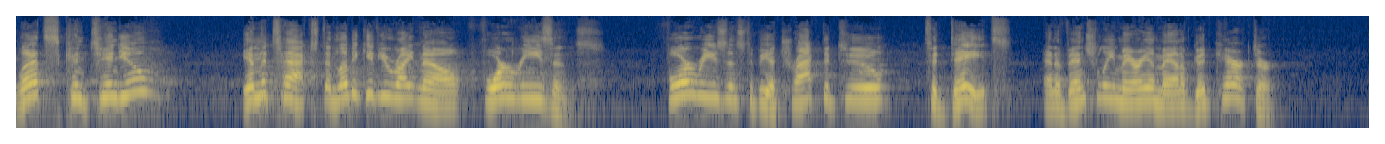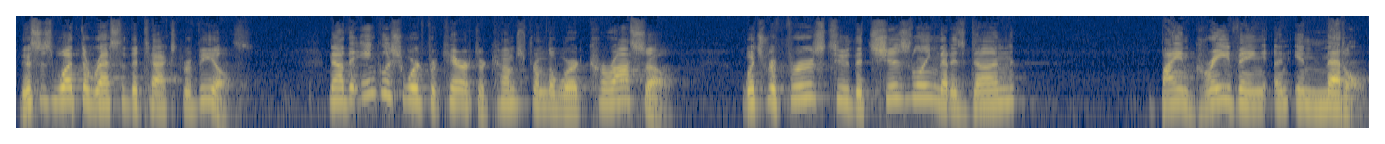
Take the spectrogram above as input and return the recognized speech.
let's continue in the text, and let me give you right now four reasons. Four reasons to be attracted to, to date, and eventually marry a man of good character. This is what the rest of the text reveals. Now, the English word for character comes from the word charasso, which refers to the chiseling that is done by engraving in metal,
